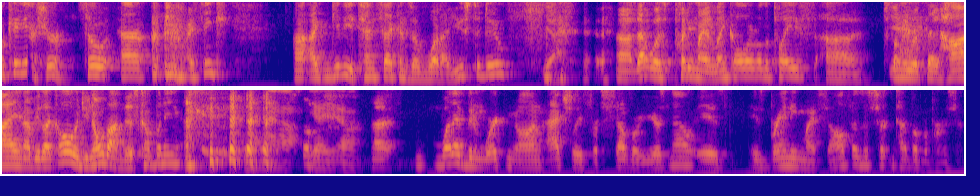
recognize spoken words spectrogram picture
Okay yeah sure. So uh, i think uh, i can give you 10 seconds of what i used to do. Yeah. Uh, that was putting my link all over the place. Uh, somebody yeah. would say hi and i'd be like oh do you know about this company? Yeah so, yeah yeah. uh, what i've been working on actually for several years now is is branding myself as a certain type of a person.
